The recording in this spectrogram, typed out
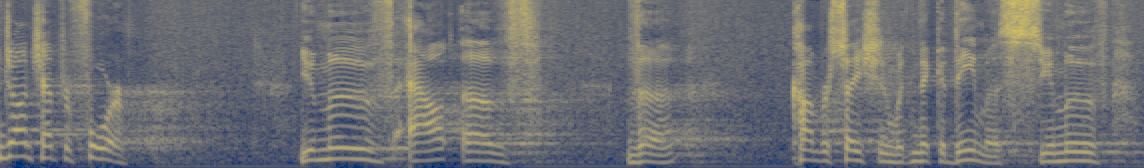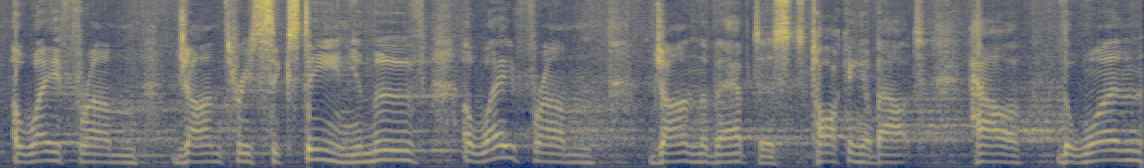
In John chapter 4, you move out of the conversation with Nicodemus. You move away from John 3:16. You move away from John the Baptist talking about how the one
